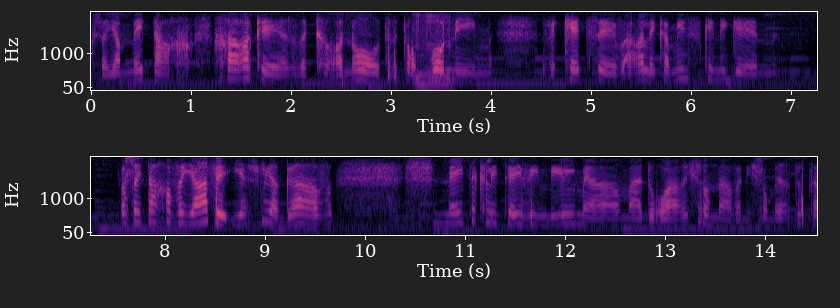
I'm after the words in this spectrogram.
כשהיה מתח, חרקה, אז זה קרנות וטרומבונים וקצב, ארלה קמינסקי ניגן. זאת הייתה חוויה, ויש לי אגב שני תקליטי ויניל מהמהדורה הראשונה, ואני שומרת אותם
